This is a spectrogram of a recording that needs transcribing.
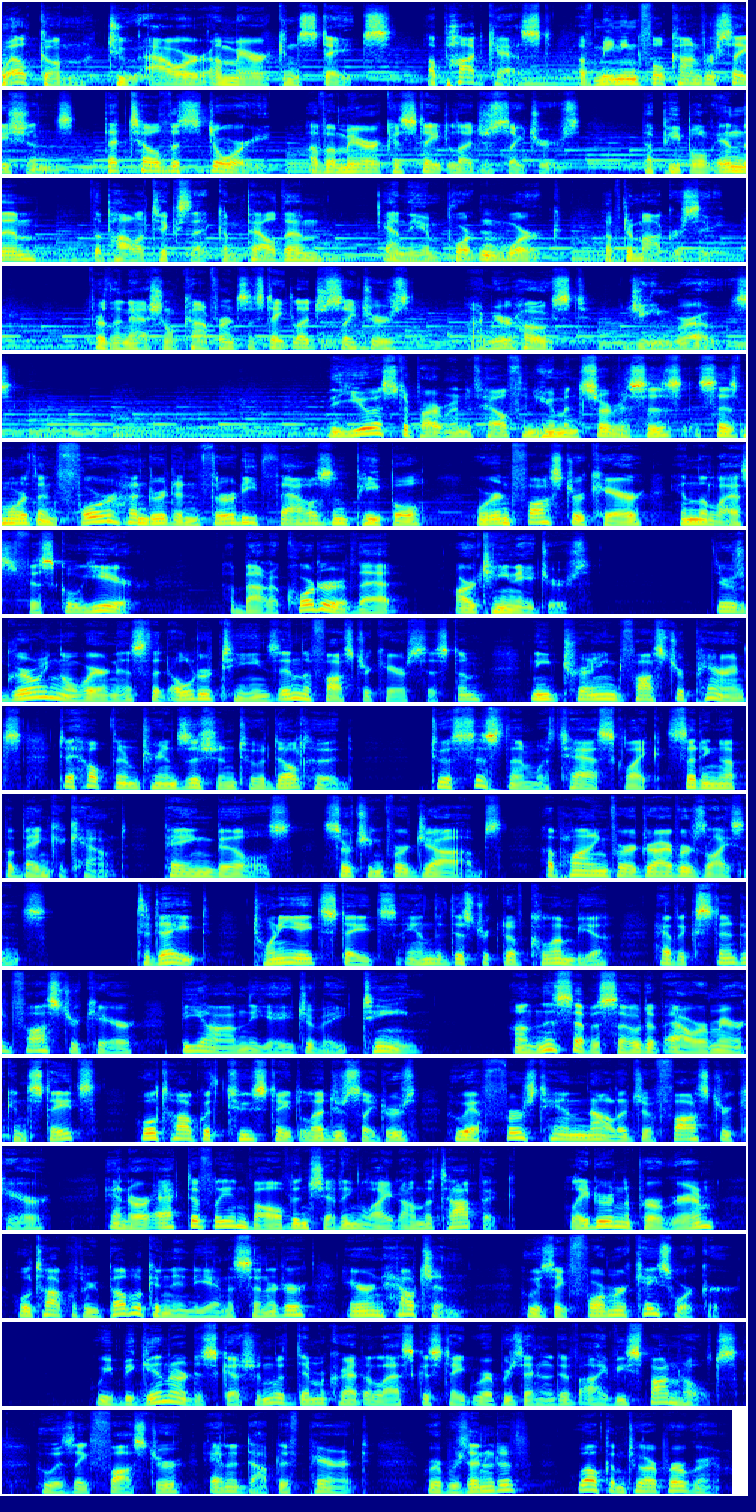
Welcome to Our American States, a podcast of meaningful conversations that tell the story of America's state legislatures, the people in them, the politics that compel them, and the important work of democracy. For the National Conference of State Legislatures, I'm your host, Gene Rose. The U.S. Department of Health and Human Services says more than 430,000 people were in foster care in the last fiscal year. About a quarter of that are teenagers. There's growing awareness that older teens in the foster care system need trained foster parents to help them transition to adulthood, to assist them with tasks like setting up a bank account, paying bills, searching for jobs, applying for a driver's license. To date, 28 states and the District of Columbia have extended foster care beyond the age of 18. On this episode of Our American States, we'll talk with two state legislators who have firsthand knowledge of foster care and are actively involved in shedding light on the topic. Later in the program, we'll talk with Republican Indiana Senator Erin Houchin, who is a former caseworker. We begin our discussion with Democrat Alaska State Representative Ivy Spohnholz, who is a foster and adoptive parent. Representative, welcome to our program.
